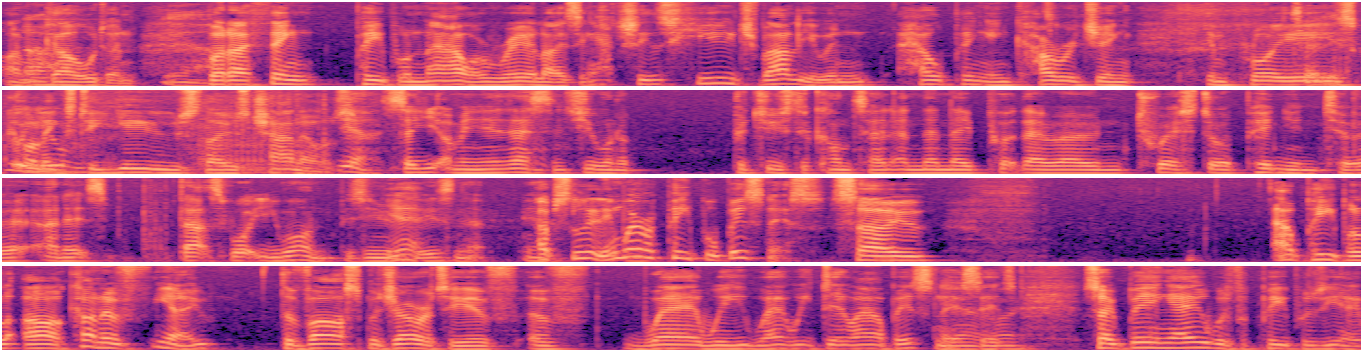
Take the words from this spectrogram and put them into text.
I'm Ah, golden. yeah. But I think people now are realising actually there's huge value in helping, encouraging employees, Well, colleagues to use those channels. Yeah. So you, I mean, in essence, you want to produce the content, and then they put their own twist or opinion to it, and it's that's what you want, presumably, Yeah. isn't it? Absolutely. And we're a people business. So our people are kind of, you know, the vast majority of, of where we where we do our business. Yeah, it's, right. So being able for people to you know,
